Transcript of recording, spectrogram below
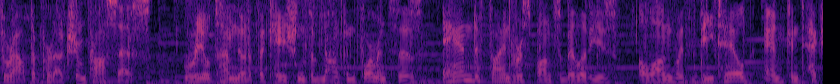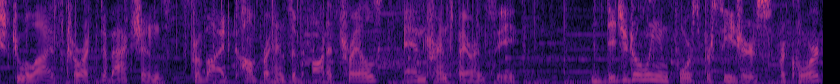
throughout the production process. Real-time notifications of nonconformances and defined responsibilities, along with detailed and contextualized corrective actions, provide comprehensive audit trails and transparency. Digitally enforced procedures record,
